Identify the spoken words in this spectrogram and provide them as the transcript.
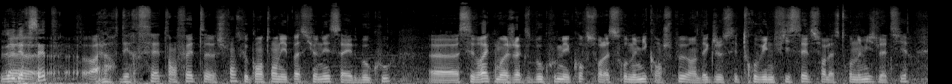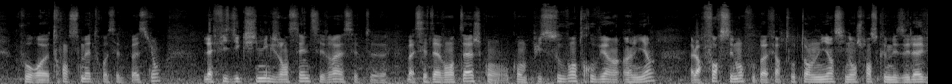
Vous avez des recettes? Alors des recettes, en fait, je pense que quand on est passionné, ça aide beaucoup. c'est vrai que moi, j'axe beaucoup mes cours sur l'astronomie quand je peux. Hein. Dès que je sais trouver une ficelle sur l'astronomie, je la tire pour transmettre cette passion la physique chimie que j'enseigne, c'est vrai, cette, bah, cet avantage qu'on qu puisse souvent trouver un, un, lien. Alors forcément, faut pas faire tout le temps le lien, sinon je pense que mes élèves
